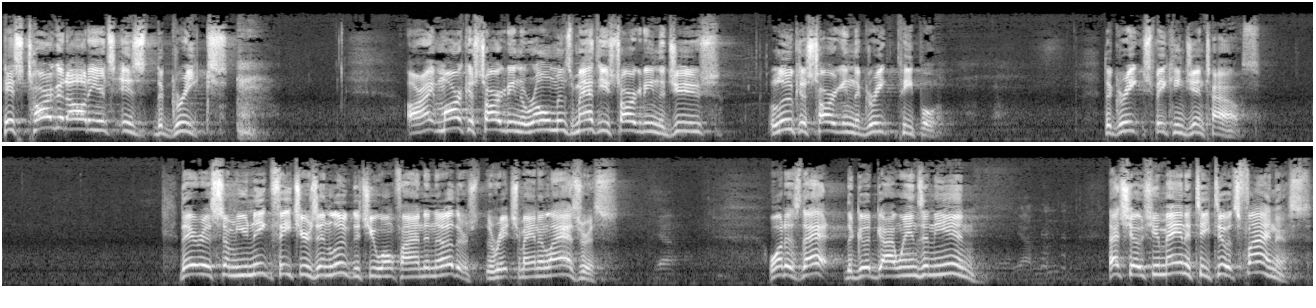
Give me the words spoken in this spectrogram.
His target audience is the Greeks. All right. Mark is targeting the Romans. Matthew is targeting the Jews. Luke is targeting the Greek people, the Greek speaking Gentiles. There is some unique features in Luke that you won't find in the others. The rich man and Lazarus. What is that? The good guy wins in the end. That shows humanity to its finest.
